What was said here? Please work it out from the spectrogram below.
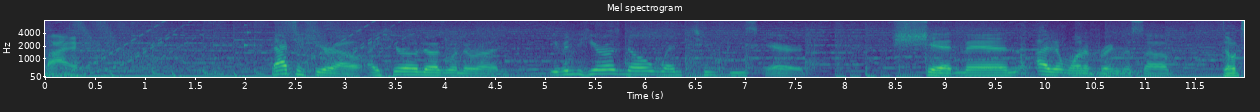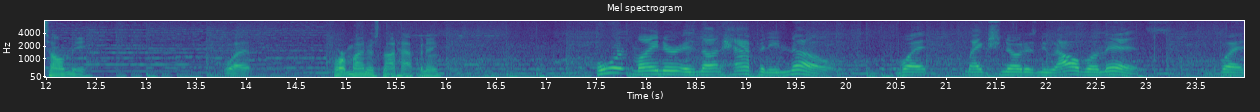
Bye. That's a hero. A hero knows when to run. Even heroes know when to be scared. Shit, man. I didn't want to bring this up. Don't tell me What? Fort Minor's not happening. Fort Minor is not happening, no. But Mike Shinoda's new album is. But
